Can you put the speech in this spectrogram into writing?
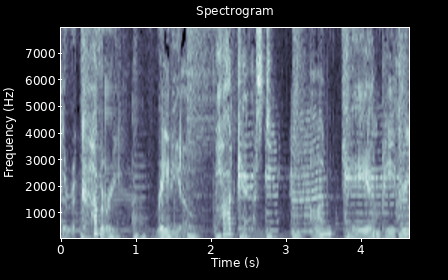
the Recovery Radio Podcast on KMP3.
